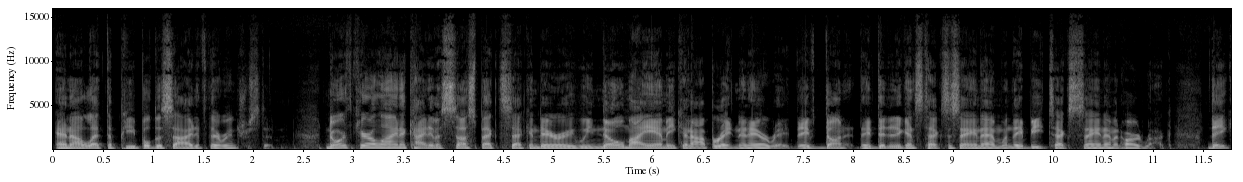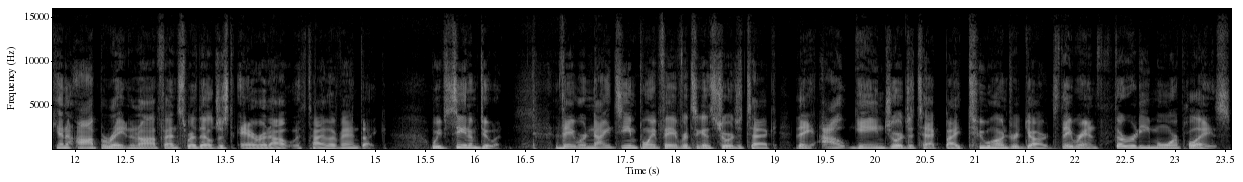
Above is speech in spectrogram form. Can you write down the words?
and I'll let the people decide if they're interested. North Carolina, kind of a suspect secondary. We know Miami can operate in an air raid. They've done it. They did it against Texas A&M when they beat Texas A&M at Hard Rock. They can operate in an offense where they'll just air it out with Tyler Van Dyke. We've seen them do it. They were 19 point favorites against Georgia Tech. They outgained Georgia Tech by 200 yards. They ran 30 more plays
